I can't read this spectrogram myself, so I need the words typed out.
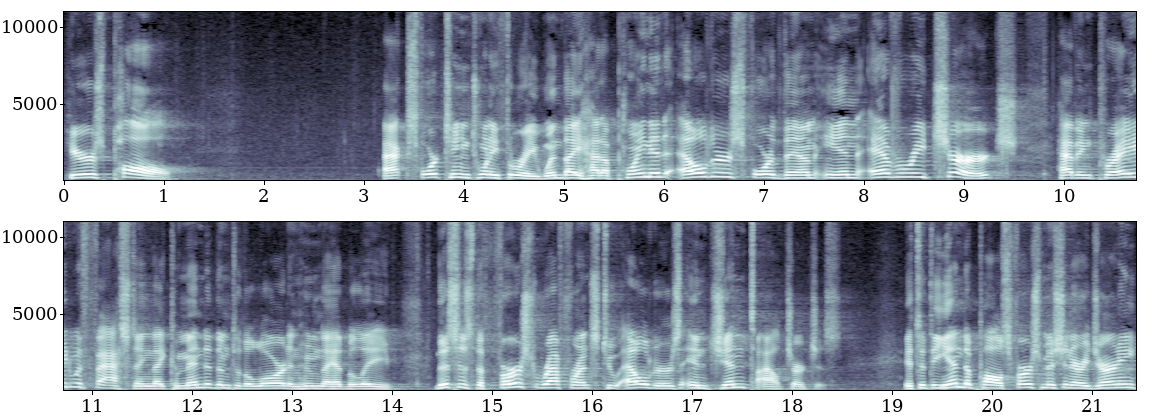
Here's Paul. Acts 14 23, when they had appointed elders for them in every church, having prayed with fasting, they commended them to the Lord in whom they had believed. This is the first reference to elders in Gentile churches. It's at the end of Paul's first missionary journey,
